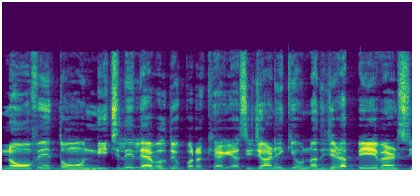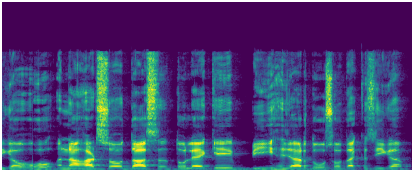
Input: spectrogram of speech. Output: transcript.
9ਵੇਂ ਤੋਂ ਨੀਚਲੇ ਲੈਵਲ ਦੇ ਉੱਪਰ ਰੱਖਿਆ ਗਿਆ ਸੀ, ਜਾਣੀ ਕਿ ਉਹਨਾਂ ਦੀ ਜਿਹੜਾ ਪੇ ਬੈਂਡ ਸੀਗਾ, ਉਹ 5910 ਤੋਂ ਲੈ ਕੇ 20200 ਤੱਕ ਸੀਗਾ,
